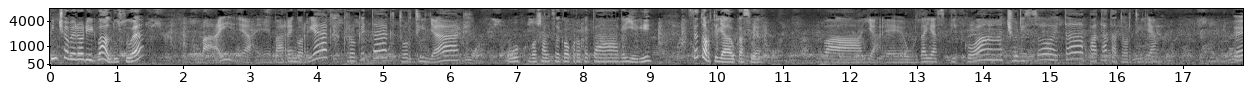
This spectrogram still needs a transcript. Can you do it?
pintxo berorik ba alduzu, eh? Bai, ea, e, barrengorriak, kroketak, tortillak... Uh, gozaltzeko kroketa gehiegi. Ze tortilla daukazue? Ba, ja, e, urdaiazpikoa, txorizo eta patata tortilla. E,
